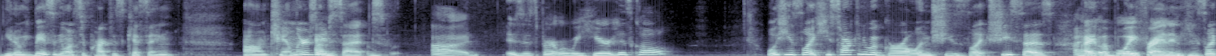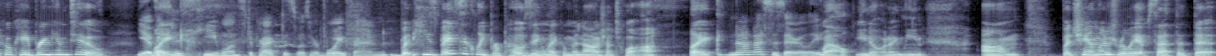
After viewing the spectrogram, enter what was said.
you know, he basically wants to practice kissing. Um, Chandler's And- upset. Uh, is this part where we hear his call? Well, he's like he's talking to a girl, and she's like she says, "I, have, a boyfriend. boyfriend. and he's like, "Okay, bring him too." Yeah, Like- because he wants to practice with her boyfriend. But he's basically proposing like a menage a trois, like Not necessarily. Well, you know what I mean. Um, but Chandler's really upset that the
